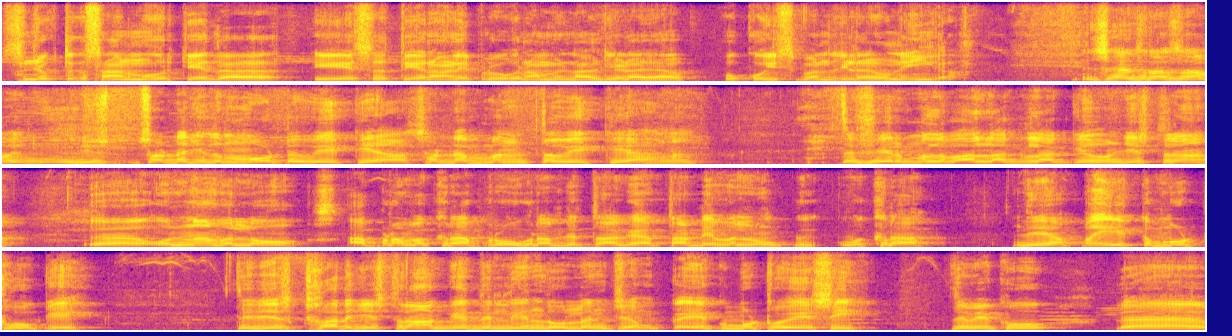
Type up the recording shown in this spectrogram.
ਸੰਯੁਕਤ ਕਿਸਾਨ ਮੋਰਚੇ ਦਾ ਇਸ 13 ਵਾਲੇ ਪ੍ਰੋਗਰਾਮ ਨਾਲ ਜਿਹੜਾ ਆ, ਉਹ ਕੋਈ ਸਬੰਧ ਜਿਹੜਾ ਉਹ ਨਹੀਂਗਾ। ਸੈਂਸਰਾ ਸਾਹਿਬ ਜਿਸ- ਸਾਡਾ ਜਦੋਂ ਮੋਟਿਵ ਵੇਖਿਆ ਸਾਡਾ ਮੰਤਵ ਵੇਖਿਆ ਹਨਾ ਤੇ ਫਿਰ ਮਤਲਬ ਅਲੱਗ-ਅਲੱਗ ਕਿਉਂ ਜਿਸ ਤਰ੍ਹਾਂ ਅ, ਉਹਨਾਂ ਵੱਲੋਂ ਆਪਣਾ ਵੱਖਰਾ ਪ੍ਰੋਗਰਾਮ ਦਿੱਤਾ ਗਿਆ ਤੁਹਾਡੇ ਵੱਲੋਂ ਕ- ਵੱਖਰਾ ਜੇ ਆਪਾਂ ਇੱਕ ਮੁੱਠ ਹੋ ਕੇ ਤੇ ਜਿਸ ਖਰ ਜਿਸ ਤਰ੍ਹਾਂ ਅੱਗੇ ਦਿੱਲੀ ਅੰਦੋਲਨ ਚ ਇੱਕ ਮੁੱਠ ਹੋਏ ਸੀ ਤੇ ਵੇਖੋ ਅ,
